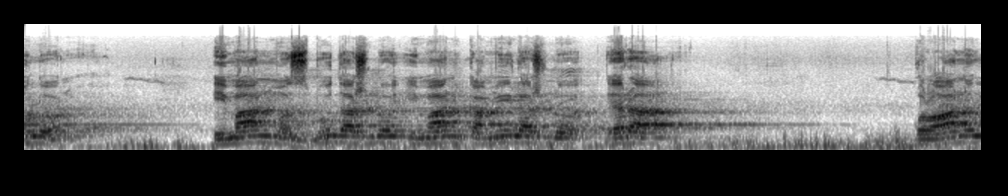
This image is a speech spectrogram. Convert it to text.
হল ইমান মজবুত আসলো, ইমান কামিল আসলো। এরা কোরআনুল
